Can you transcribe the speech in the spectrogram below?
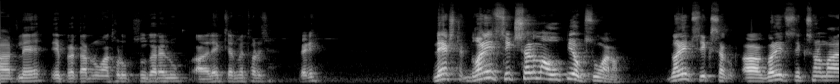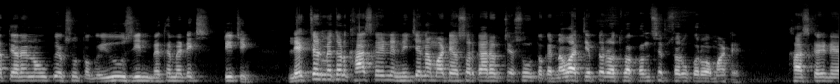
એટલે એ પ્રકારનું આ થોડુંક સુધારેલું લેક્ચર મેથડ છે. રેડી નેક્સ્ટ ગણિત શિક્ષણમાં ઉપયોગ શું આનો? ગણિત શિક્ષક ગણિત શિક્ષણમાં અત્યારે એનો ઉપયોગ શું? તો use in mathematics teaching lecture method ખાસ કરીને નીચેના માટે અસરકારક છે. શું? તો કે નવા ચેપ્ટર અથવા કન્સેપ્ટ શરૂ કરવા માટે. ખાસ કરીને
